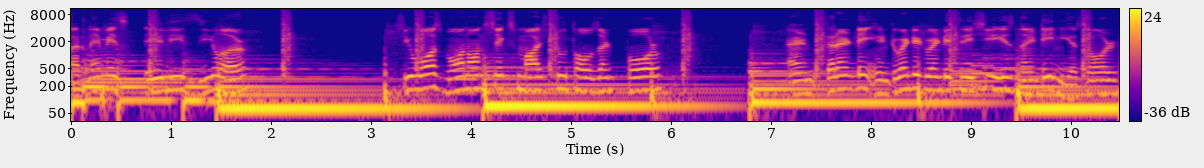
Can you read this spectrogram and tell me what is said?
her name is Ellie Zeiler. She was born on 6 March 2004 and currently in 2023 she is 19 years old.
